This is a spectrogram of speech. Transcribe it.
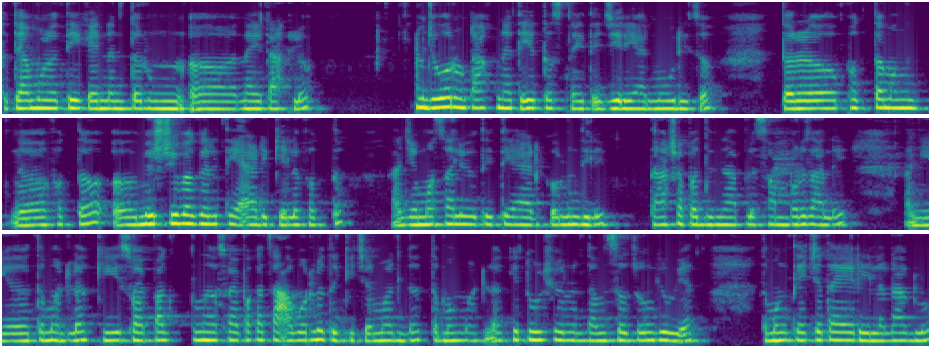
तर त्यामुळं ते काही नंतर नाही टाकलं. म्हणजे वरून टाकण्यात येतच नाही ते जिरे आणि मोहरीचं. तर फक्त मग फक्त मिरची वगैरे ते ॲड केलं फक्त आणि जे मसाले होते ते ॲड करून दिले. तर अशा पद्धतीने आपलं सांबार झाले आणि तर म्हटलं की स्वयंपाक स्वयंपाकाचं आवरलं होतं किचनमधलं तर मग म्हटलं की तुळशीवरून सजवून घेऊयात. तर मग त्याच्या तयारीला लागलो.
